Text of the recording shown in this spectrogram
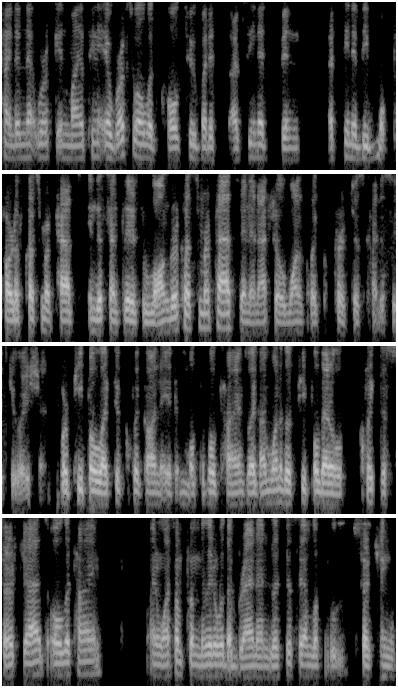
kind of network, in my opinion. It works well with cold too, but it's I've seen it been I've seen it be part of customer paths in the sense that it's longer customer paths than an actual one-click purchase kind of situation, where people like to click on it multiple times. Like I'm one of those people that'll click the search ads all the time, and once I'm familiar with a brand, and let's just say I'm looking searching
